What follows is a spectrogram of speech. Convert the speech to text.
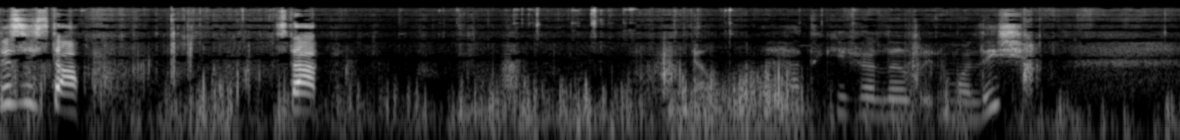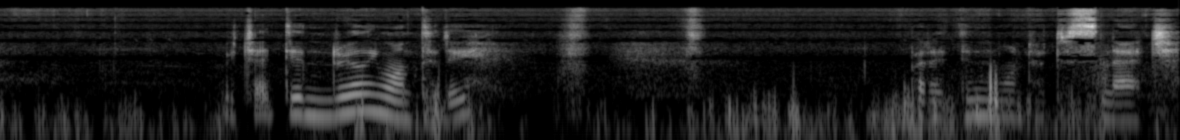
Lucy, stop. Stop. No, I had to give her a little bit more leash, which I didn't really want to do, but I didn't want her to snatch.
